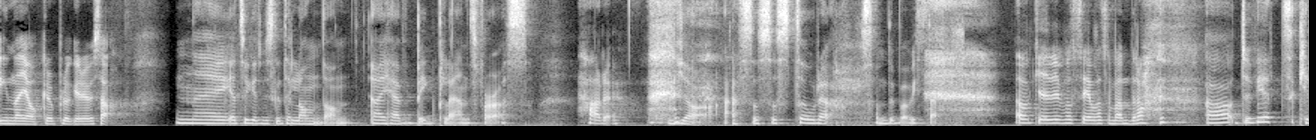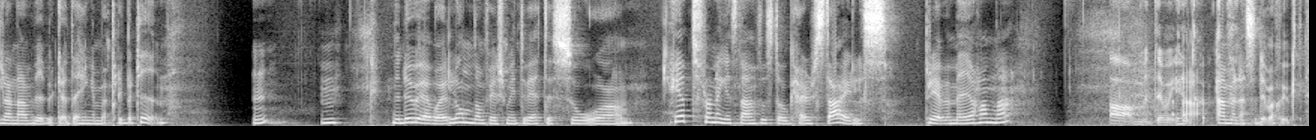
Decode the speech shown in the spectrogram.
innan jag åker och pluggar i USA. Nej, jag tycker att vi ska till London. I have big plans for us. Har du? Ja, alltså så stora som du bara visste. Okej, vi får se vad som händer. Ja, du vet killarna vi brukade hänga med på Libertin? Mm. Mm. När du och jag var i London, för er som inte vet det, så helt från ingenstans så stod Harry Styles bredvid mig och Hanna. Ja, men det var ju helt sjukt. Ja, men alltså det var sjukt.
